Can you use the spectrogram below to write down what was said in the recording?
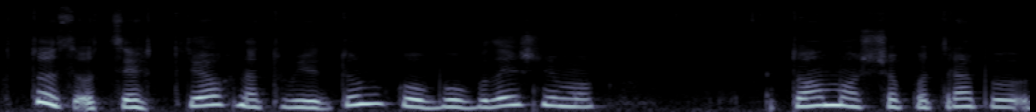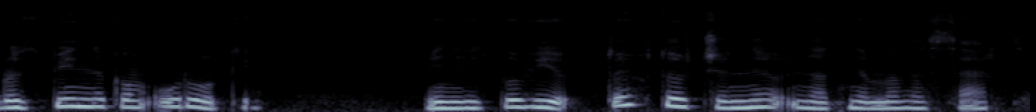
Хто з оцих трьох, на твою думку, був ближньому тому, що потрапив розбійником у руки? Він відповів той, хто вчинив над ним милосердя.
